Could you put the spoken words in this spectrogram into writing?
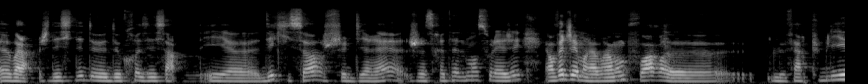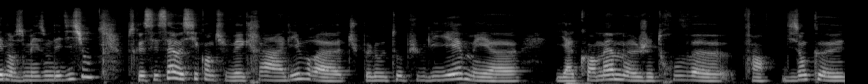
Euh, voilà, j'ai décidé de, creuser ça. Et dès qu'il sort, je le dirai, je serai tellement soulagée. Et en fait, j'aimerais vraiment pouvoir le faire publier dans une maison d'édition. Parce que c'est ça aussi, quand tu veux écrire un livre, euh, tu peux l'auto-publier, mais euh, il y a quand même, je trouve, euh, enfin, disons que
